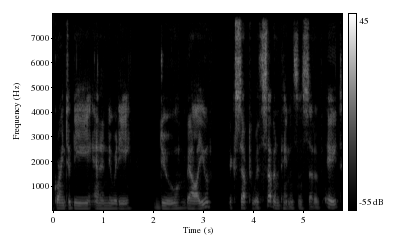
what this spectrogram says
going to be an annuity due value except with seven payments instead of eight.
